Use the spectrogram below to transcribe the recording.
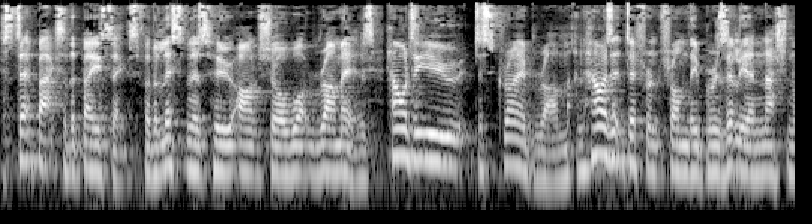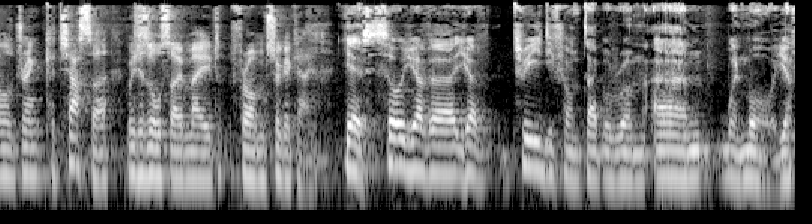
step back to the basics for the listeners who aren't sure what rum is. How do you describe rum and how is it different from the Brazilian national drink cachaça, which is also made from sugarcane? Yes, so you have uh, you have three different type of rum. Um, well, more. You have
